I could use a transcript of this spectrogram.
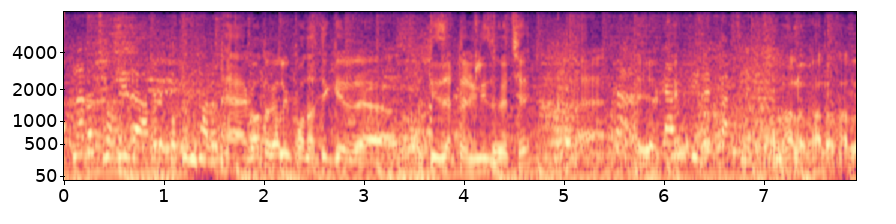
আপনারও প্রথম ঝলক। হ্যাঁ গতকাল ওই পদাতিকের টিজারটা রিলিজ হয়েছে। হ্যাঁ এই আর কি। ভালো ভালো ভালো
